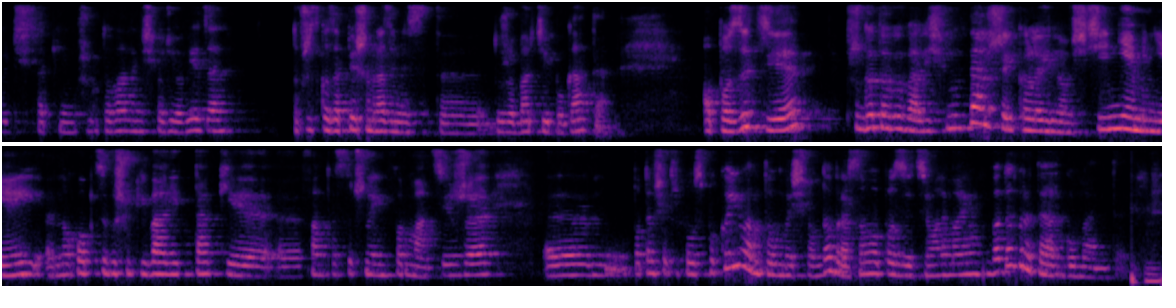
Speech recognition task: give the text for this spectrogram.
być takim przygotowanym, jeśli chodzi o wiedzę, to wszystko za pierwszym razem jest e, dużo bardziej bogate. Opozycję przygotowywaliśmy w dalszej kolejności. Niemniej no, chłopcy wyszukiwali takie e, fantastyczne informacje, że Potem się trochę uspokoiłam tą myślą, dobra, są opozycją, ale mają chyba dobre te argumenty. Mhm.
